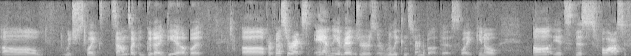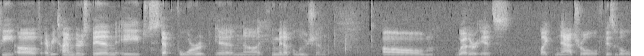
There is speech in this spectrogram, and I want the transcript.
uh, which like sounds like a good idea, but uh, Professor X and the Avengers are really concerned about this. Like, you know, uh, it's this philosophy of every time there's been a step forward in uh, human evolution, um, whether it's like natural physical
